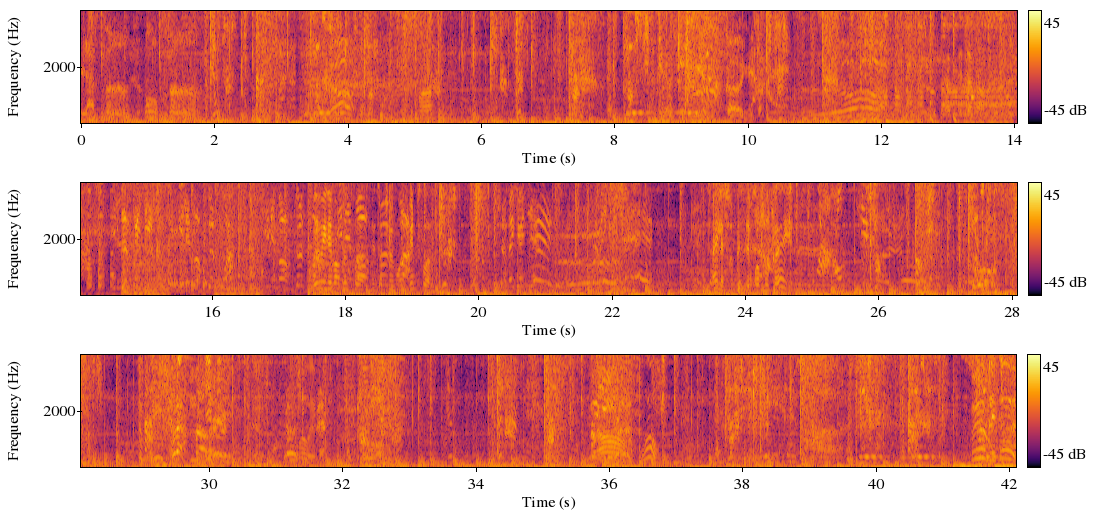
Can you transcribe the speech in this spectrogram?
Les la fin, enfin Point. Hop, et il est mort deux fois. Et toi, tu vas mourir une fois. J'avais gagné Ah, il a frappé ses propres collègues. Oula Steve Oh, oui. Non Wow Boum, les deux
